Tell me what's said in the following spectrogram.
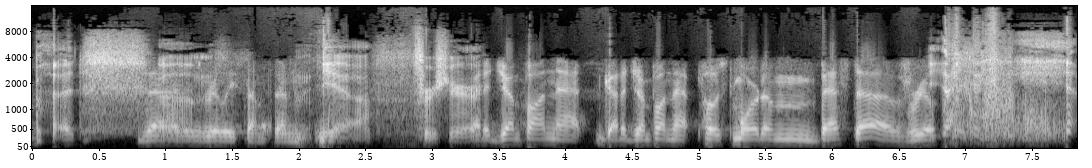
but That is um, really something yeah, for sure. Got to jump on that. Got to jump on that post-mortem best of real quick.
